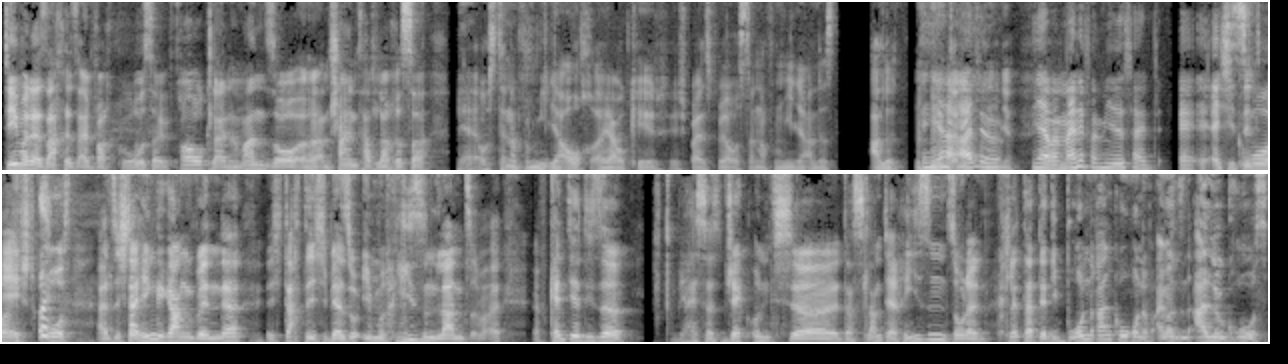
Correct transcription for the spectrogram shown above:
Thema der Sache ist einfach große Frau, kleiner Mann. So, äh, anscheinend hat Larissa, wer aus deiner Familie auch, äh, ja, okay, ich weiß, wer aus deiner Familie alles. Alle. Ja, alle. Familie. Ja, aber meine Familie ist halt äh, echt Die groß. Die sind echt groß. Als ich da hingegangen bin, ne, ich dachte, ich wäre so im Riesenland. Äh, kennt ihr diese wie heißt das, Jack und äh, das Land der Riesen, so, da klettert der die Bodenranke hoch und auf einmal sind alle groß.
